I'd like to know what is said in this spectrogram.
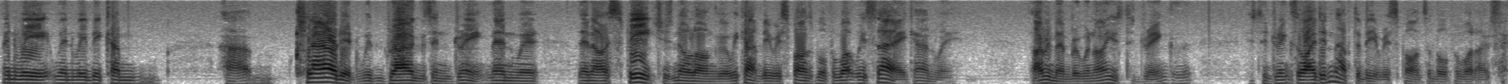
when we when we become uh, clouded with drugs and drink, then we then our speech is no longer. We can't be responsible for what we say, can we? I remember when I used to drink, used to drink so I didn't have to be responsible for what I said,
